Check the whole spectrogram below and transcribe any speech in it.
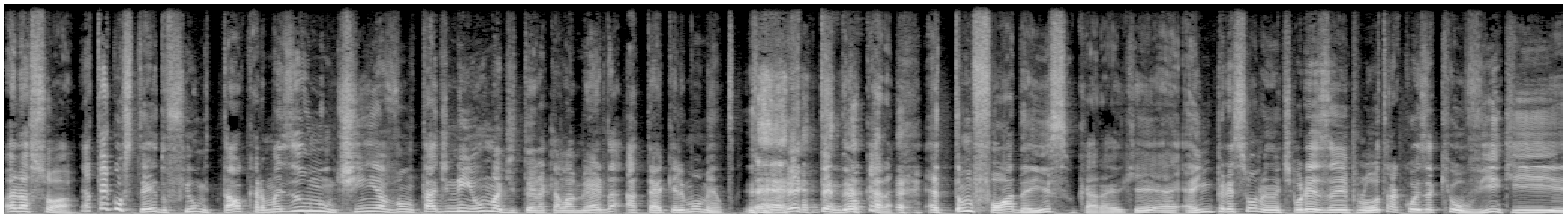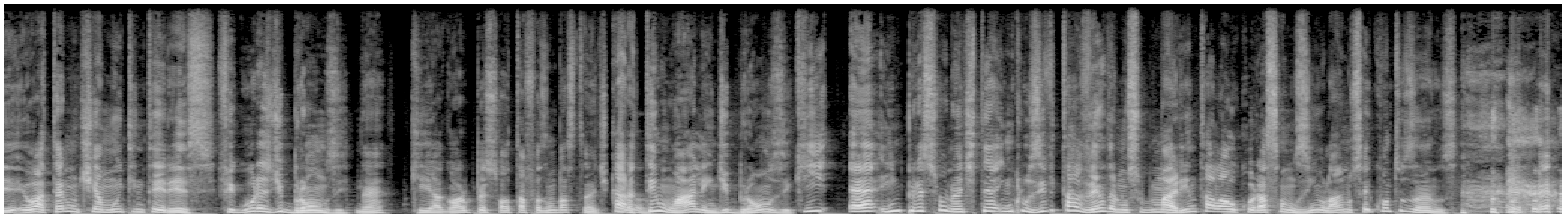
Olha só, eu até gostei do filme e tal, cara, mas eu não tinha vontade nenhuma de ter aquela merda até aquele momento. Entendeu, cara? É tão foda isso, cara, que é, é impressionante. Por exemplo, outra coisa que eu vi que eu até não tinha muito interesse: figuras de bronze, né? Que agora o pessoal tá fazendo bastante. Cara, Oh. tem um alien de bronze que é impressionante. Tem- inclusive tá à venda no submarino, tá lá o coraçãozinho lá, não sei quantos anos.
